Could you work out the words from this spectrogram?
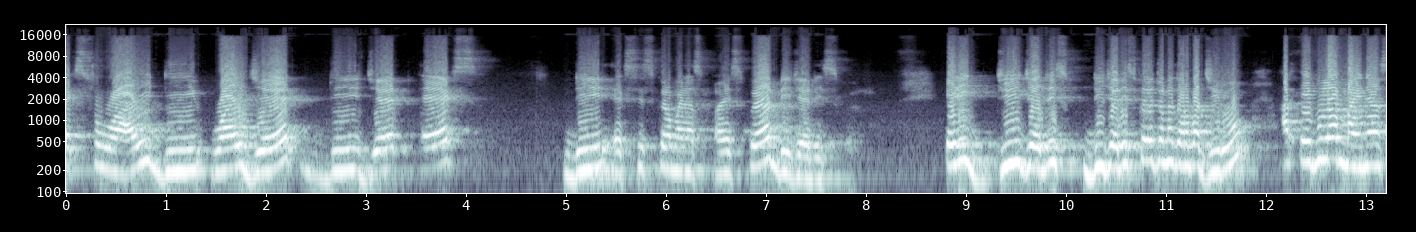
X Y D Y Z D Z X D X square minus Y square D Z square এই ডি জেড ডি জেড স্কোয়ারের জন্য ধরবা জিরো আর এগুলা minus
